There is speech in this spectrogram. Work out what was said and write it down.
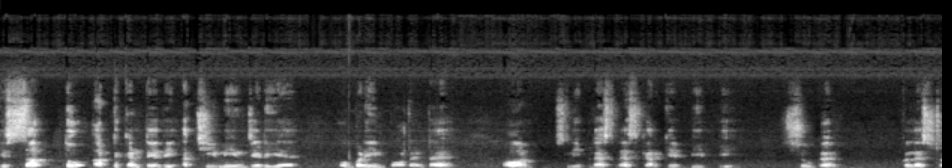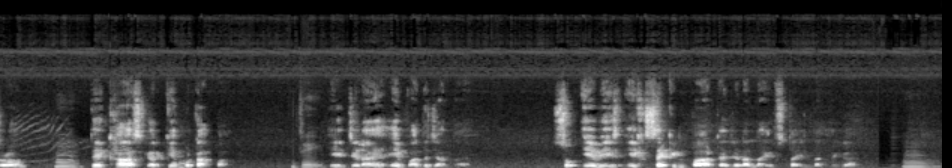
ਕਿ 7 ਤੋਂ 8 ਘੰਟੇ ਦੀ ਅੱਛੀ ਨੀਂਦ ਜਿਹੜੀ ਹੈ ਉਹ ਬੜੀ ਇੰਪੋਰਟੈਂਟ ਹੈ। ਔਰ ਸਲੀਪਲੈਸਨੈਸ ਕਰਕੇ ਬੀਪੀ ਸ਼ੂਗਰ ਕੋਲੇਸਟ੍ਰੋਲ ਤੇ ਖਾਸ ਕਰਕੇ ਮੋਟਾਪਾ। ਜੀ। ਇਹ ਜਿਹੜਾ ਹੈ ਇਹ ਵੱਧ ਜਾਂਦਾ ਹੈ। ਸੋ ਇਹ ਵੀ ਇੱਕ ਸੈਕਿੰਡ ਪਾਰਟ ਹੈ ਜਿਹੜਾ ਲਾਈਫ ਸਟਾਈਲ ਦਾ ਹੈਗਾ। ਹੂੰ।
